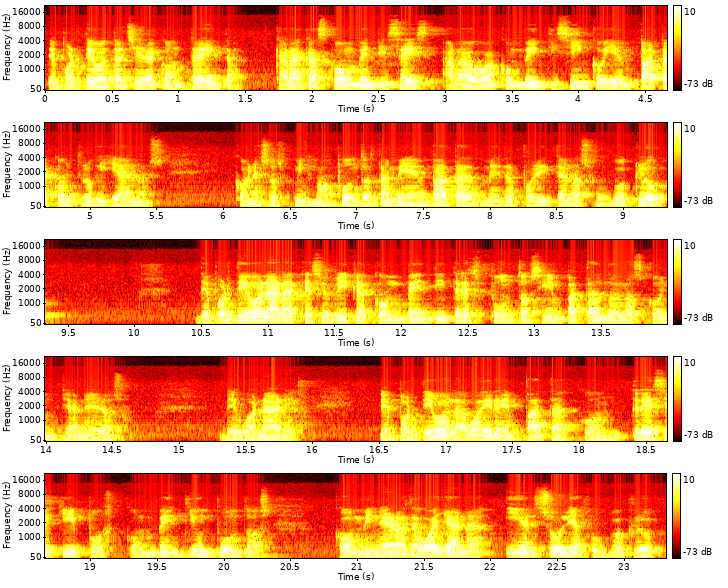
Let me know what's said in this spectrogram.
Deportivo Táchira con 30, Caracas con 26, Aragua con 25 y empata con Trujillanos. Con esos mismos puntos también empata Metropolitanos Fútbol Club. Deportivo Lara que se ubica con 23 puntos y empatándolos con Llaneros de Guanare. Deportivo La Guaira empata con tres equipos con 21 puntos con Mineros de Guayana y el Zulia Fútbol Club.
